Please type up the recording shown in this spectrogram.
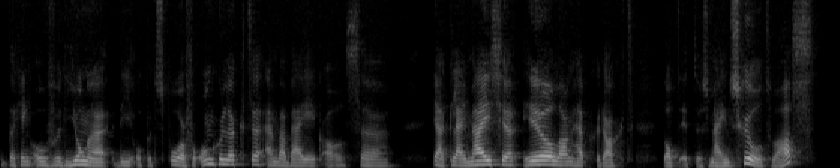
dat ging over de jongen die op het spoor verongelukte en waarbij ik als uh, ja, klein meisje heel lang heb gedacht dat dit dus mijn schuld was.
